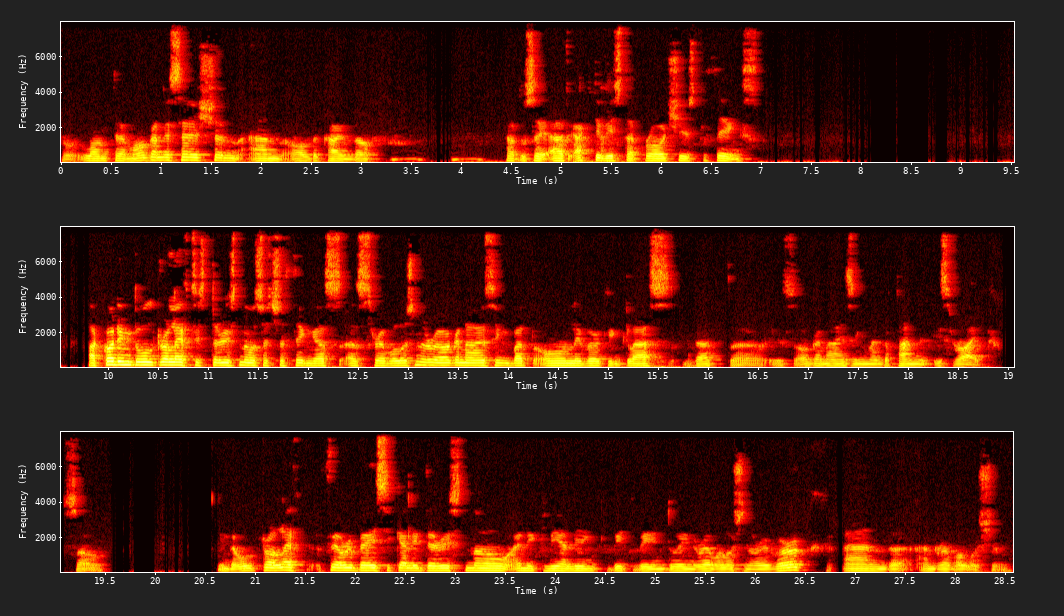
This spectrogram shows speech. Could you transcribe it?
long-term organization and all the kind of how to say activist approaches to things. According to ultra-leftists, there is no such a thing as, as revolutionary organizing, but only working class that uh, is organizing when the time is right. So, in the ultra-left theory, basically, there is no any clear link between doing revolutionary work and uh, and revolution.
